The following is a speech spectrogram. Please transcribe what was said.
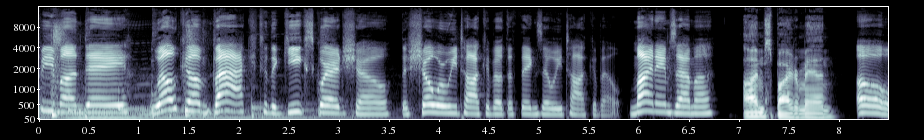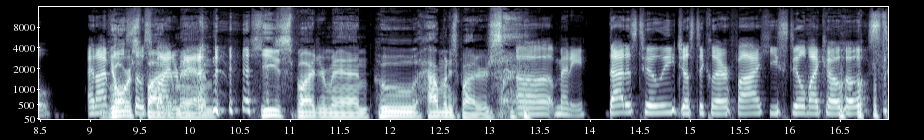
Happy Monday. Welcome back to the Geek Squared Show, the show where we talk about the things that we talk about. My name's Emma. I'm Spider Man. Oh, and I'm You're also Spider Man. He's Spider Man. Who? How many spiders? uh, many. That is Tilly, just to clarify. He's still my co host.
